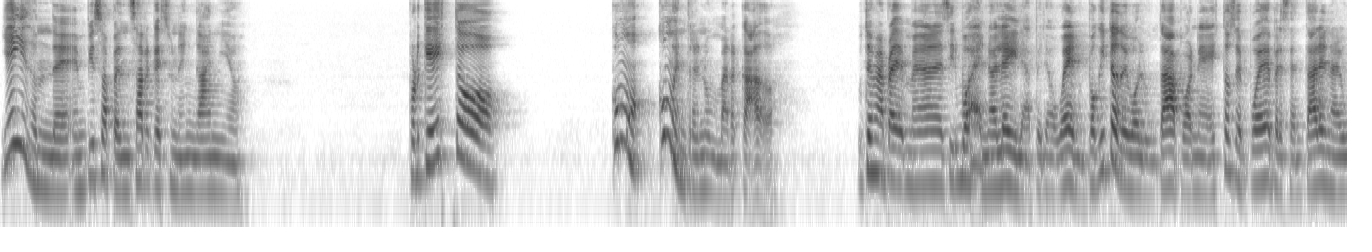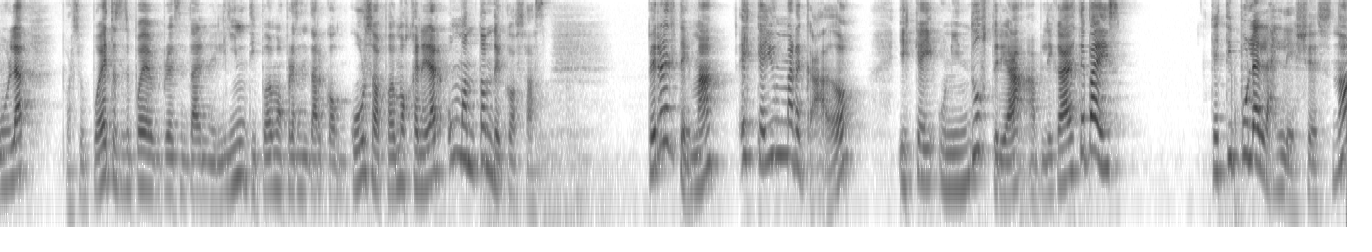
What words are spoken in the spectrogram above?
Y ahí es donde empiezo a pensar que es un engaño. Porque esto ¿Cómo, entra en un mercado? Ustedes me, van a decir, bueno, Leila, pero bueno, un poquito de voluntad pone, esto se puede presentar en algún lado. Por supuesto, se puede presentar en el INTI, podemos presentar concursos, podemos generar un montón de cosas. Pero el tema es que hay un mercado y es que hay una industria aplicada a este país que estipula las leyes, ¿no?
